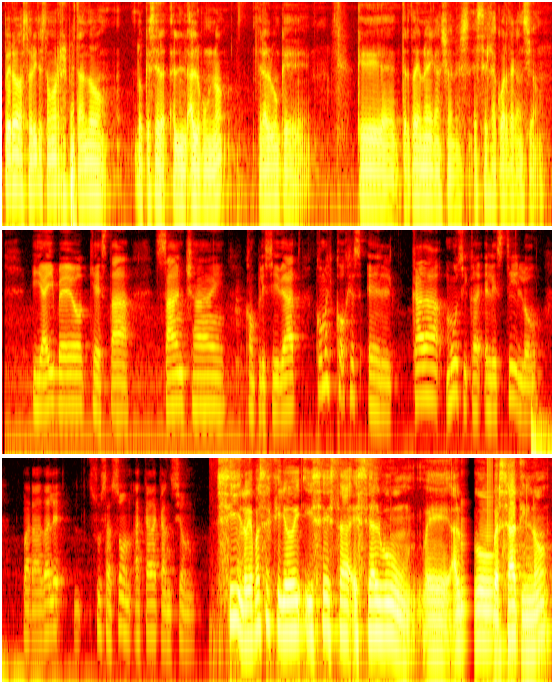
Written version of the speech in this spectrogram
Pero hasta ahorita estamos respetando lo que es el, el álbum, ¿no? El álbum que, que trata de nueve canciones. Esta es la cuarta canción. Y ahí veo que está Sunshine, Complicidad. ¿Cómo escoges el, cada música, el estilo, para darle su sazón a cada canción? Sí, lo que pasa es que yo hice esta, este álbum eh, algo versátil, ¿no?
